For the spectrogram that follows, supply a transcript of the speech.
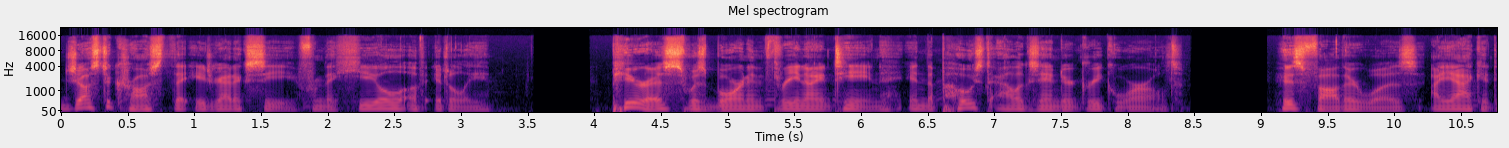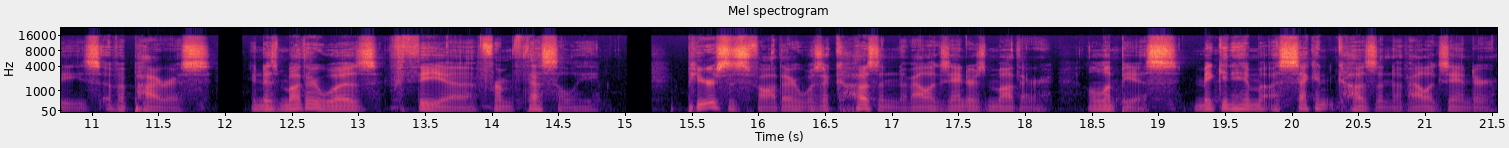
just across the Adriatic Sea from the heel of Italy. Pyrrhus was born in 319 in the post Alexander Greek world. His father was Aeacides of Epirus, and his mother was Phthia from Thessaly. Pyrrhus's father was a cousin of Alexander's mother, Olympias, making him a second cousin of Alexander.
